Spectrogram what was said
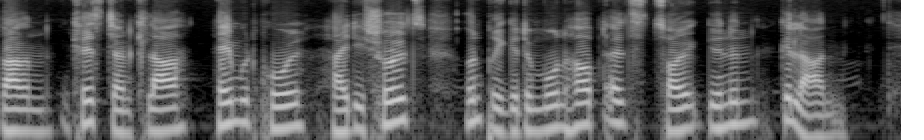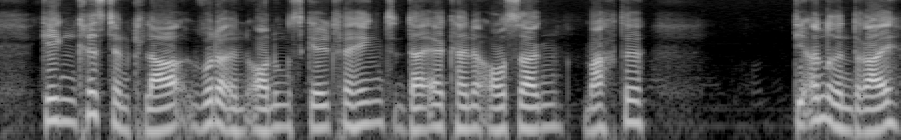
waren Christian Klar, Helmut Pohl, Heidi Schulz und Brigitte Mohnhaupt als Zeuginnen geladen. Gegen Christian Klar wurde ein Ordnungsgeld verhängt, da er keine Aussagen machte. Die anderen drei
